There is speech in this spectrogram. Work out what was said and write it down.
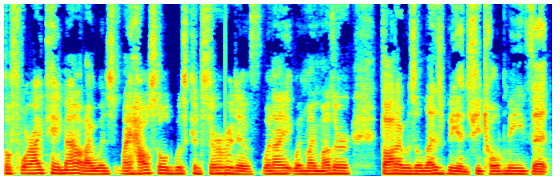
before I came out, I was my household was conservative. When I when my mother thought I was a lesbian, she told me that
